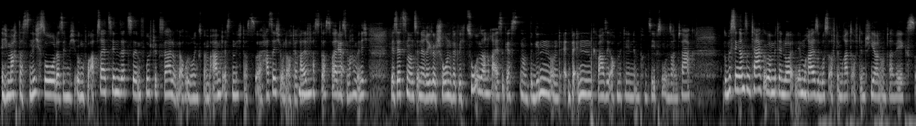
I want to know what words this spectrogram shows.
Ich mache das nicht so, dass ich mich irgendwo abseits hinsetze im Frühstückssaal und auch übrigens beim Abendessen nicht. Das äh, hasse ich und auch der Ralf mhm. hasst das halt. Ja. Das machen wir nicht. Wir setzen uns in der Regel schon wirklich zu unseren Reisegästen und beginnen und beenden quasi auch mit denen im Prinzip so unseren Tag. Du bist den ganzen Tag über mit den Leuten im Reisebus, auf dem Rad, auf den Skiern unterwegs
